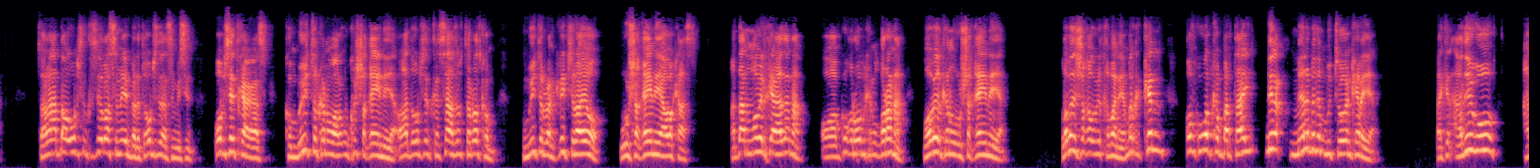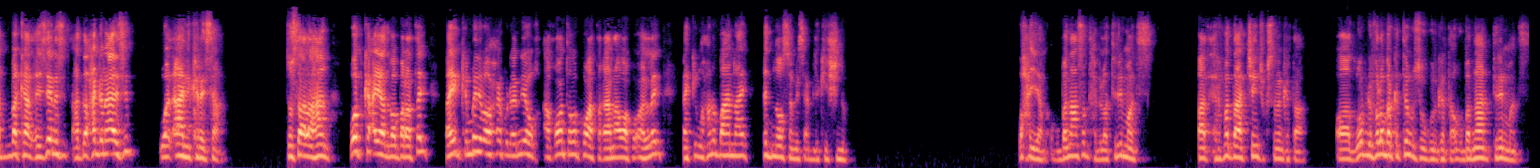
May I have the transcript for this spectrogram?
tusaale hadda websiteka si loo sameey barato website aad samaysid websitekaagaas computerkana waa uu ka shaqaynaya hadda websiteka sasafter.com computer baan kaga jiraayo wuu shaqaynaya wakaas. Haddaan mobilka aadana oo aan ku qoro webkan qorana mobilkana wuu shaqaynaya labadii shaqo wuu qabanaya marka kan qofka webka bartay dhinac meel badan buu toogan karaya laakiin adigu hadba kaad xiisaynaysid haddaad xaggan aadaysid waad aadi karaysaa. Tusaale ahaan webka ayaadba baratay laakiin company ba waxay ku niyow aqoonta webka waa taqaanaa waa ku helnay laakiin waxaan u baahannahay cid noo samaysa applicationo wax yar ugu badnaan saddex bilood three months. Baad xirfaddaa change ku samayn kartaa oo aad web developerka tan u soo guuri kartaa ugu badnaan three months.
